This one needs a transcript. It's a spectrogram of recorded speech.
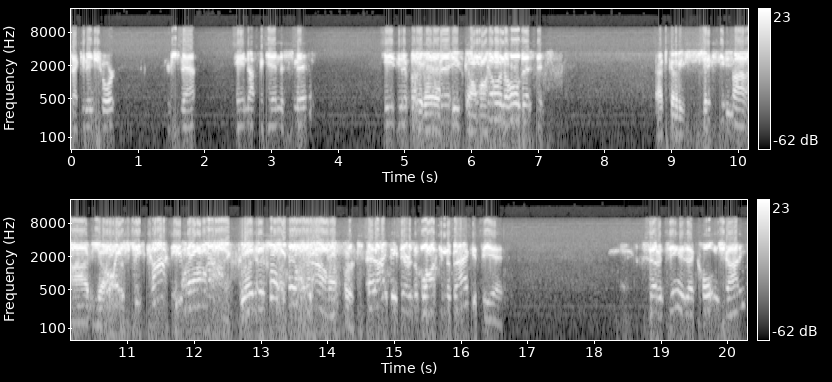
Second and short. Your snap. Handoff again to Smith. He's going to Big hole. He's gone. He's going the whole distance. That's going to be 65 yards. Oh, he's, he's caught. He's oh, my goodness. Oh, effort. And I think there was a block in the back at the end. 17, is that Colton Shoddy?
